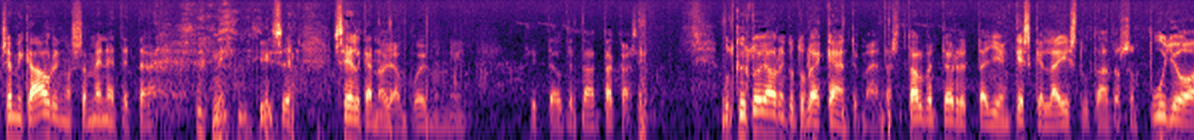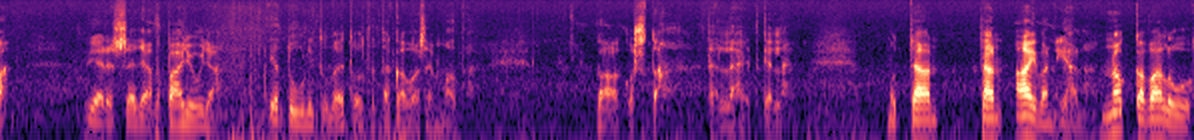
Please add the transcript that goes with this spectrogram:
se, mikä auringossa menetetään, niin, niin se selkänojan poimin, niin sitten otetaan takaisin. Mutta kyllä tuo aurinko tulee kääntymään tässä. Talven törröttäjien keskellä istutaan, tuossa on pujoa vieressä ja pajuja. Ja tuuli tulee tuolta takavasemmalta kaakosta tällä hetkellä. Mutta tämä on, tää on aivan ihana. Nokka valuu.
